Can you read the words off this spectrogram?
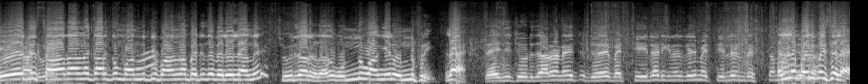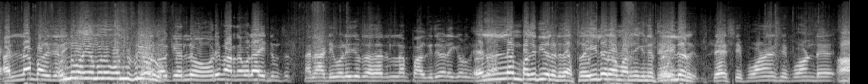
ഏത് സാധാരണക്കാർക്കും വന്നിട്ട് വാങ്ങാൻ പറ്റുന്ന വിലയിലാണ് ചുരിദാറുകൾ അത് ഒന്ന് വാങ്ങിയാൽ ഒന്ന് ഫ്രീ അല്ലേ? ചുരിദാർ മെറ്റീരിയൽ അടിക്കുന്ന മെറ്റീരിയൽ ഉണ്ട്. എല്ലാം പകുതി പൈസ അല്ലേ എല്ലാം പകുതി ഒന്ന് വാങ്ങിയാൽ ഒന്ന് ഫ്രീ ലോറി പറഞ്ഞ പോലെ ഐറ്റംസ് നല്ല അടിപൊളി എല്ലാം പകുതി വിലക്ക് കൊടുക്കും എല്ലാം പകുതി വില ട്രെയിലറാ പറഞ്ഞിരിക്കുന്നത് ട്രെയിലർ ഷിഫോൺ ഷിഫോൺ ഉണ്ട്. ആ.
